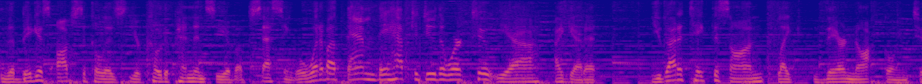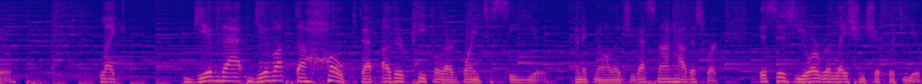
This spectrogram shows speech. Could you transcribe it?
the biggest obstacle is your codependency of obsessing. Well, what about them? They have to do the work too. Yeah, I get it. You got to take this on like they're not going to. Like give that give up the hope that other people are going to see you and acknowledge you. That's not how this works. This is your relationship with you.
